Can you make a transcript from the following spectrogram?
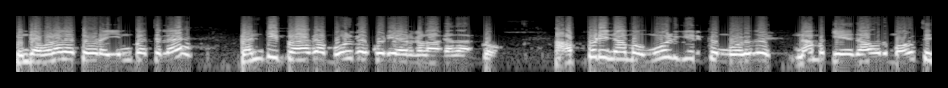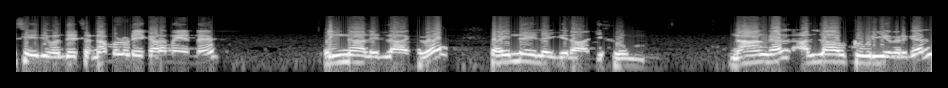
இந்த உலகத்தோட இன்பத்துல கண்டிப்பாக மூழ்கக்கூடியவர்களாக தான் இருக்கும். அப்படி நம்ம மூழ்கி இருக்கும் பொழுது நமக்கு ஏதாவது ஒரு மௌத்து செய்தி வந்துச்சு நம்மளுடைய கடமை என்ன? இன்னால் இல்லாகவே இன்ன நாங்கள் அல்லாவுக்கு உரியவர்கள்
